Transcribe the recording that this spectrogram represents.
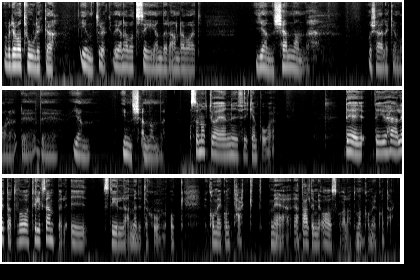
Och det var två olika intryck. Det ena var ett seende, det andra var ett igenkännande. Och kärleken var det, det igen, inkännande. Så något jag är nyfiken på. Det är, ju, det är ju härligt att vara till exempel i stilla meditation och komma i kontakt med att allting blir avskalat och man kommer i kontakt.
